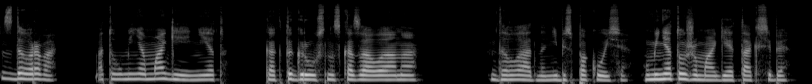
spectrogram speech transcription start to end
Здорово. А то у меня магии нет. Как-то грустно сказала она. Да ладно, не беспокойся. У меня тоже магия так себе. —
